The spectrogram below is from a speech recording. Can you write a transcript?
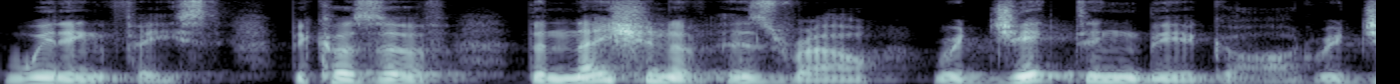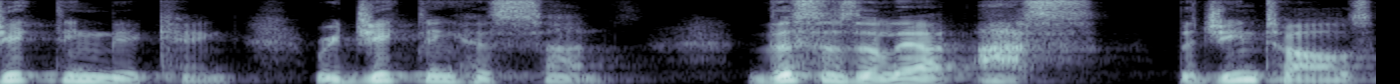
wedding feast, because of the nation of Israel rejecting their God, rejecting their king, rejecting his son, this has allowed us, the Gentiles,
